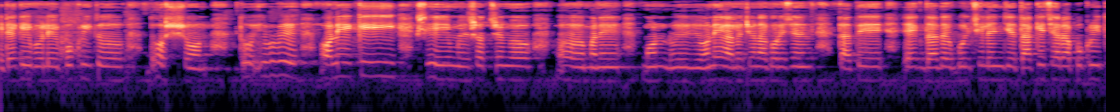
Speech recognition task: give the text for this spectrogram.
এটাকে বলে প্রকৃত দর্শন। তো এভাবে অনেকেই সেই সৎসঙ্গ মানে মন, অনেক আলোচনা করেছেন। তাতে এক দাদা বলছিলেন যে, তাকে ছাড়া প্রকৃত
